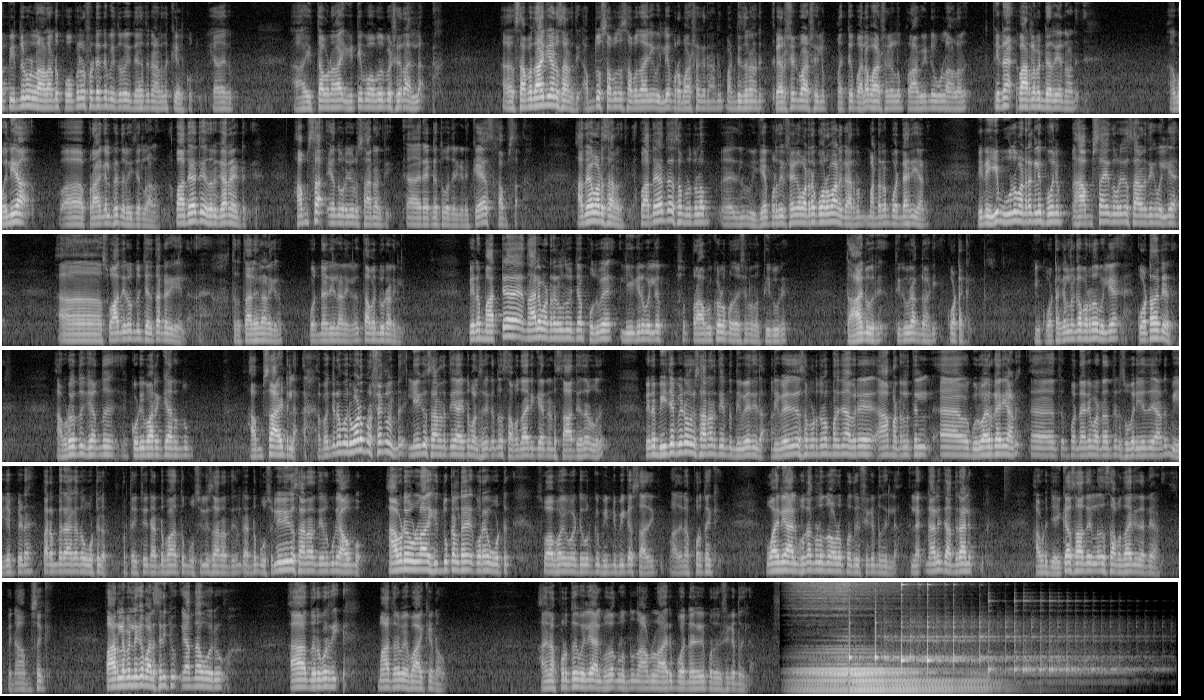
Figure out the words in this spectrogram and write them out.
പിന്തുണയുള്ള ആളാണ്. പോപ്പുലർ ഫ്രണ്ടിന്റെ പിന്തുണ ഇദ്ദേഹത്തിനാണെന്ന് കേൾക്കുന്നു ഏതായാലും ഇത്തവണ ഇ ടി മുഹമ്മദ് ബഷീർ അല്ല. സമദാനിയാണ് സ്ഥാനാർത്ഥി അബ്ദുൾ സമദ് സമദാനി വലിയ പ്രഭാഷകനാണ് പണ്ഡിതനാണ്. പേർഷ്യൻ ഭാഷയിലും മറ്റ് പല ഭാഷകളിലും പ്രാവീണ്യമുള്ള ആളാണ്. പിന്നെ പാർലമെന്റേറിയനാണ് വലിയ പ്രാഗൽഭ്യം തെളിയിച്ചിട്ടുള്ള ആളാണ്. അപ്പോൾ അദ്ദേഹത്തെ എതിർക്കാനായിട്ട് ഹംസ എന്ന് പറഞ്ഞൊരു സ്ഥാനാർത്ഥി രംഗത്ത് വന്നിരിക്കുന്നത് കെ എസ് ഹംസ. അദ്ദേഹമാണ് സ്ഥാനാർത്ഥി അപ്പോൾ അദ്ദേഹത്തെ സംബന്ധിച്ചിടത്തോളം ഏഹ്, ഇതിൽ വിജയപ്രതീക്ഷയൊക്കെ വളരെ കുറവാണ്. കാരണം മണ്ഡലം പൊന്നാരിയാണ്. പിന്നെ ഈ മൂന്ന് മണ്ഡലങ്ങളിൽ പോലും ഹംസ എന്ന് പറഞ്ഞ സ്ഥാനാർത്ഥിക്ക് വലിയ സ്വാധീനമൊന്നും ചെലുത്താൻ കഴിയുകയില്ല. തൃത്താലയിലാണെങ്കിലും പൊന്നാനിയിലാണെങ്കിലും തവന്നൂരാണെങ്കിലും. പിന്നെ മറ്റേ നാല് മണ്ഡലങ്ങൾ എന്ന് വെച്ചാൽ പൊതുവെ ലീഗിന് വലിയ പ്രാമുഖ്യമുള്ള പ്രദേശങ്ങളാണ്. തിരൂർ താനൂർ തിരൂരങ്ങാടി കോട്ടക്കൽ. ഈ കോട്ടക്കൽ എന്നൊക്കെ പറഞ്ഞത് വലിയ കോട്ട തന്നെയാണ്. അവിടെ ഒന്ന് ചെന്ന് കൊടി പാറിക്കാനൊന്നും ഹംസ അപ്പോൾ ഇങ്ങനെ ഒരുപാട് പ്രശ്നങ്ങളുണ്ട്. ലീഗ് സ്ഥാനാർത്ഥിയായിട്ട് മത്സരിക്കുന്ന സമതാരിക്കാനായിട്ട് സാധ്യത ഉള്ളത് പിന്നെ ബി ജെ പിയുടെ ഒരു സ്ഥാനാർത്ഥിയുണ്ട് നിവേദിത. നിവേദിത സംബന്ധിച്ചിടത്തോളം പറഞ്ഞാൽ അവർ ആ മണ്ഡലത്തിൽ ഗുരുവായൂർക്കാരിയാണ്. പൊന്നാനി മണ്ഡലത്തിൽ സുപരിചിതയാണ് ബി ജെ പിയുടെ പരമ്പരാഗത വോട്ടുകൾ. പ്രത്യേകിച്ച് രണ്ട് ഭാഗത്ത് മുസ്ലിം സ്ഥാനാർത്ഥികൾ രണ്ട് മുസ്ലിം ലീഗ് സ്ഥാനാർത്ഥികൾ കൂടി ആകുമ്പോൾ അവിടെയുള്ള ഹിന്ദുക്കളുടെ കുറേ വോട്ട് സ്വാഭാവികമായിട്ട് ഇവർക്ക് ഭിന്നിപ്പിക്കാൻ സാധിക്കും. അതിനപ്പുറത്തേക്ക് വലിയ അത്ഭുതങ്ങളൊന്നും അവിടെ പ്രതീക്ഷിക്കേണ്ടതില്ല. ലഗ്നാലും ചന്ദ്രാലും അവിടെ ജയിക്കാൻ സാധ്യതയുള്ളത് സമതാരി തന്നെയാണ്. പിന്നെ ഹംസയ്ക്ക് പാർലമെന്റിലേക്ക് മത്സരിച്ചു എന്ന ഒരു ആ നിർവൃതി മാത്രമേ ബാക്കിയുണ്ടാവൂ. അതിനപ്പുറത്ത് വലിയ അത്ഭുതങ്ങളൊന്നും നമ്മൾ ആരും പൊന്നാനിയിൽ പ്രതീക്ഷിക്കേണ്ടതില്ല.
